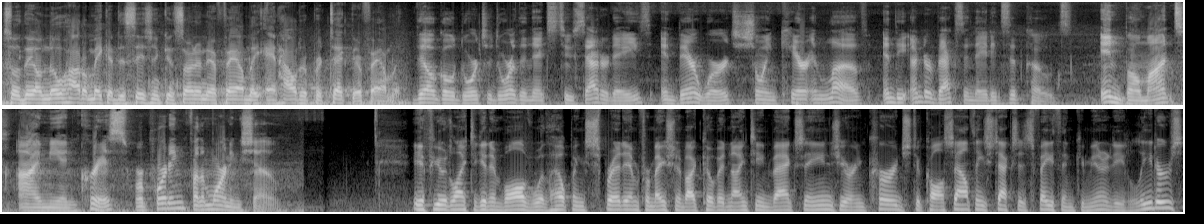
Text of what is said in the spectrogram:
so they'll know how to make a decision concerning their family and how to protect their family. They'll go door to door the next two Saturdays, in their words, showing care and love in the under-vaccinated zip codes. In Beaumont, I'm Ian Chris, reporting for the morning show. If you would like to get involved with helping spread information about COVID 19 vaccines, you're encouraged to call Southeast Texas Faith and Community Leaders.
